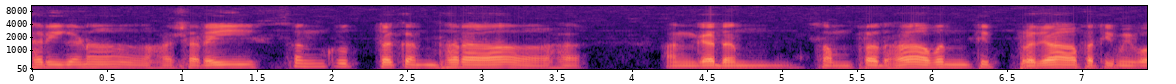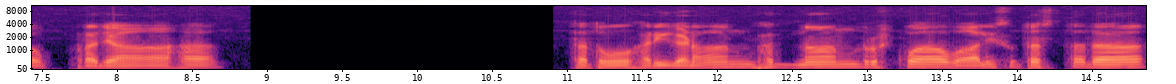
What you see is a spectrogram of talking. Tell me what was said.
हरिगणाः शरैः सङ्कृत्तकन्धराः अङ्गदम् सम्प्रधावन्ति प्रजापतिमिव प्रजाः। ततो हरिगणान् भग्नान् दृष्ट्वा वालिसुतस्तदा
